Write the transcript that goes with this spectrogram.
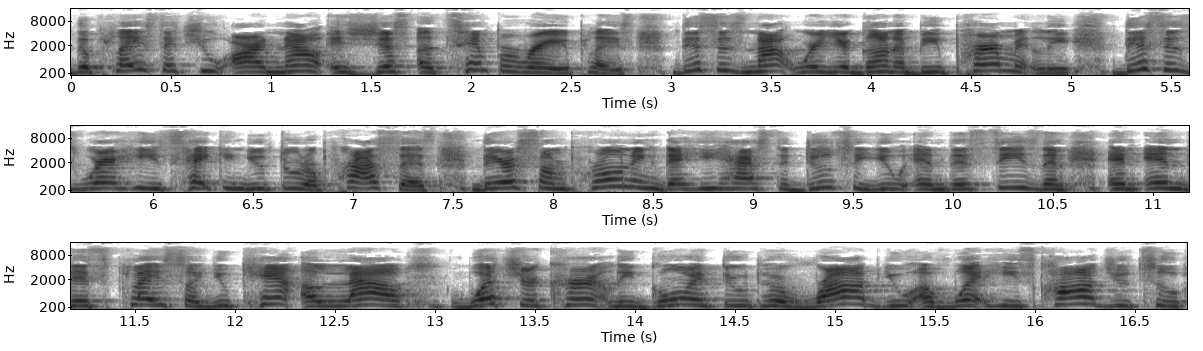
The place that you are now is just a temporary place. This is not where you're going to be permanently. This is where he's taking you through the process. There's some pruning that he has to do to you in this season and in this place. So you can't allow what you're currently going through to rob you of what he's called you to.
